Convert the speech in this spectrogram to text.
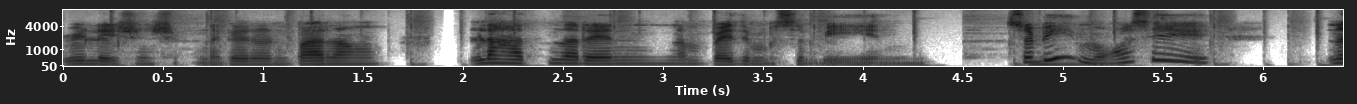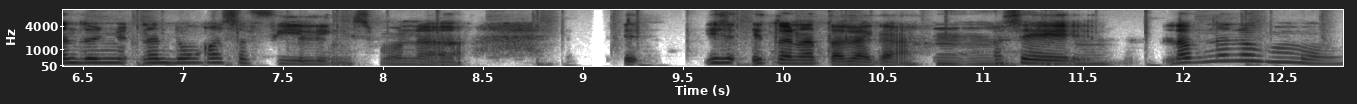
relationship na ganun, parang lahat na rin ng pwede mo sabihin. Sabihin mo kasi nandun, nandun ka sa feelings mo na ito na talaga. Mm-mm. Kasi Mm-mm. love na love mo.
